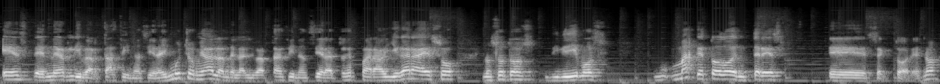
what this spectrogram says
es tener libertad financiera. Y muchos me hablan de la libertad financiera. Entonces, para llegar a eso, nosotros dividimos más que todo en tres eh, sectores. ¿no?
